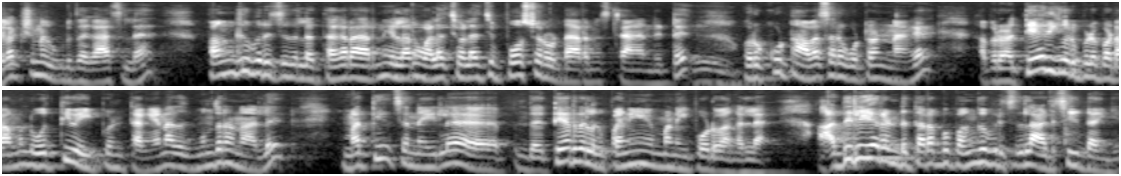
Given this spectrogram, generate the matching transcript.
எலெக்ஷனுக்கு கொடுத்த காசில் பங்கு பிரிச்சதில் தகராறுன்னு எல்லாரும் வளைச்சி வளைச்சி போஸ்டர் ஒட்ட ஆரம்பிச்சிட்டாங்கன்னுட்டு ஒரு கூட்டம் அவசர கூட்டம்னாங்க. அப்புறம் தேதி குறிப்பிடப்படாமல் ஒத்தி வைப்புன்ட்டாங்க. ஏன்னா அதுக்கு முந்தின நாள் மத்திய சென்னையில் இந்த தேர்தலுக்கு பணியமனை போடுவாங்கல்ல அதுலேயே ரெண்டு தரப்பு பங்கு பிரிச்சதில் அடிச்சுக்கிட்டாங்க.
